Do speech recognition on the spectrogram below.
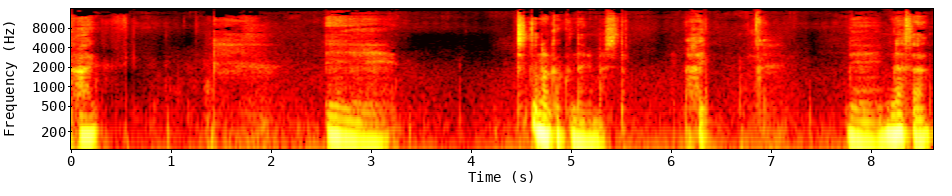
はい。えー、ちょっと長くなりました。はい。えー、皆さん、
